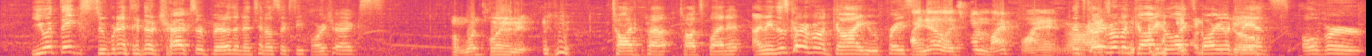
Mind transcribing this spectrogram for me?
you would think Super Nintendo tracks are better than Nintendo 64 tracks. On what planet? Todd pa- Todd's Planet. I mean, this is coming from a guy who praises. I know it's from my planet. It's alright. coming from a guy who likes Mario Go. Advance over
